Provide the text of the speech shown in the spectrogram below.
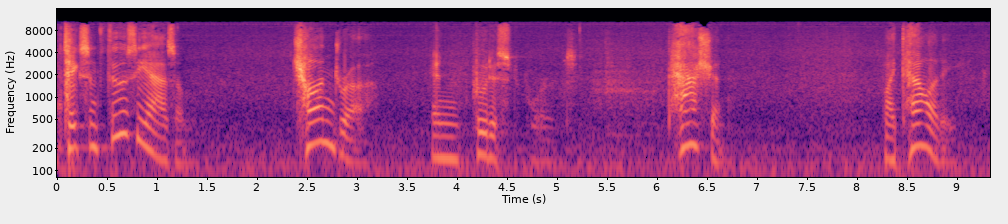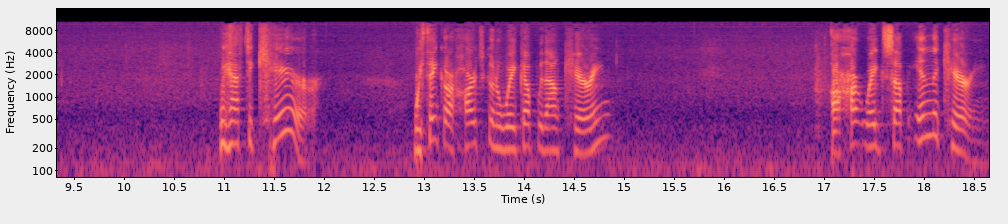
It takes enthusiasm, chanda, in Buddhist words. Passion, vitality. We have to care. We think our heart's going to wake up without caring. Our heart wakes up in the caring.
